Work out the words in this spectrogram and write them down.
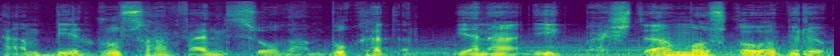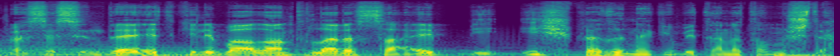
tam bir Rus hanımefendisi olan bu kadın yana ilk başta Moskova bürokrasisinde etkili bağlantılara sahip bir iş kadını gibi tanıtılmıştı.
